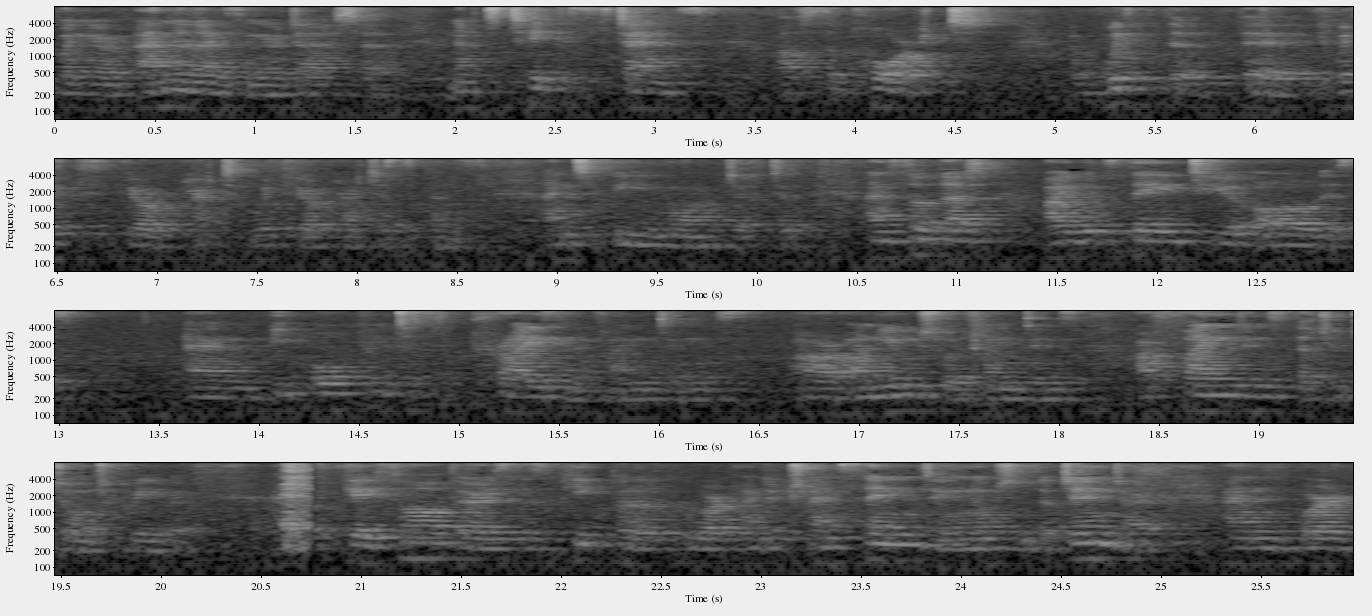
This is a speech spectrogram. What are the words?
when you're analysing your data not to take a stance of support with the, the with your with your participants and to be more objective. And so that I would say to you all is um, be open to surprising findings or unusual findings or findings that you don't agree with. And gay fathers as people who are kind of transcending notions of gender and were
